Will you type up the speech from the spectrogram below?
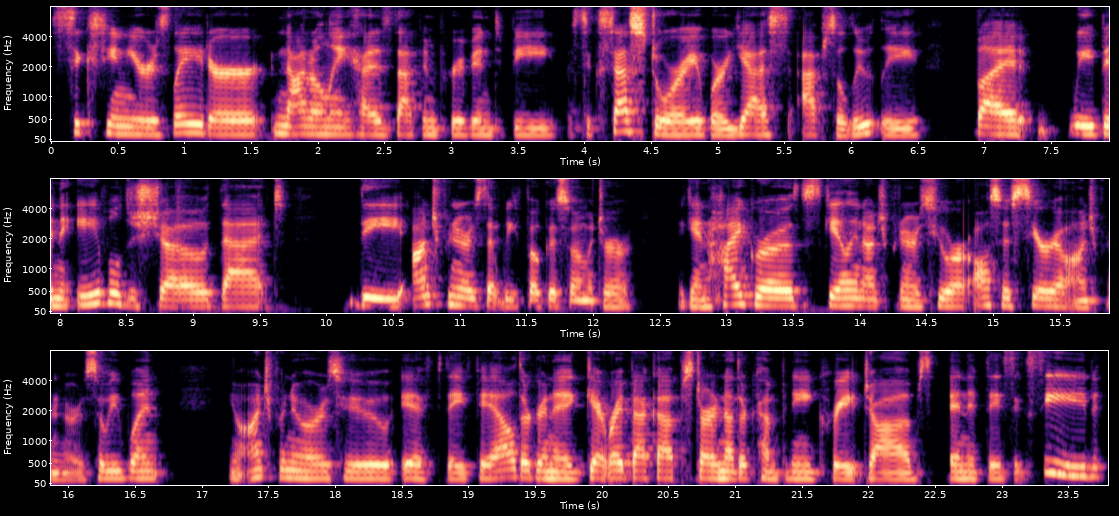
16 years later, not only has that been proven to be a success story where, yes, absolutely, but we've been able to show that the entrepreneurs that we focus on, which are again high growth, scaling entrepreneurs who are also serial entrepreneurs. So we went, you know, entrepreneurs who, if they fail, they're going to get right back up, start another company, create jobs. And if they succeed,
